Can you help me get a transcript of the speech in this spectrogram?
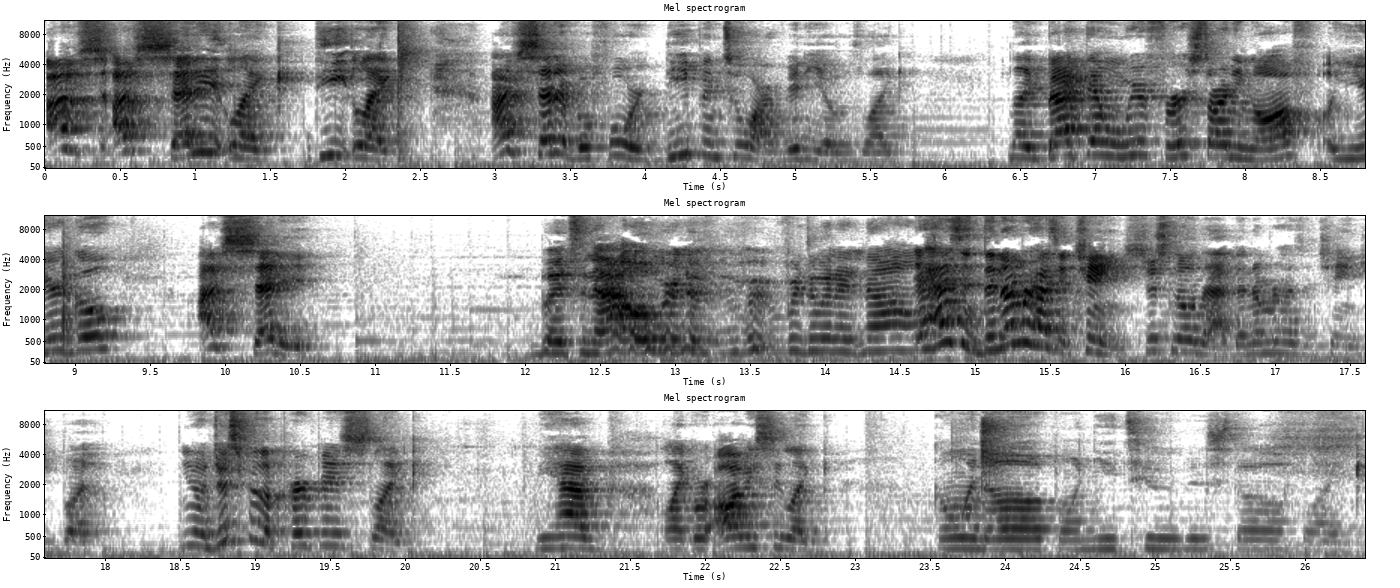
I've I've said it like deep like I've said it before deep into our videos like like back then when we were first starting off a year ago I've said it But now we're, in a, we're we're doing it now. it hasn't the number hasn't changed just know that the number hasn't changed but you know just for the purpose like we have like we're obviously like going up on YouTube and stuff like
